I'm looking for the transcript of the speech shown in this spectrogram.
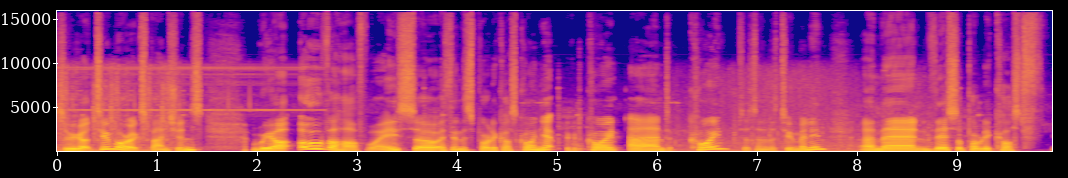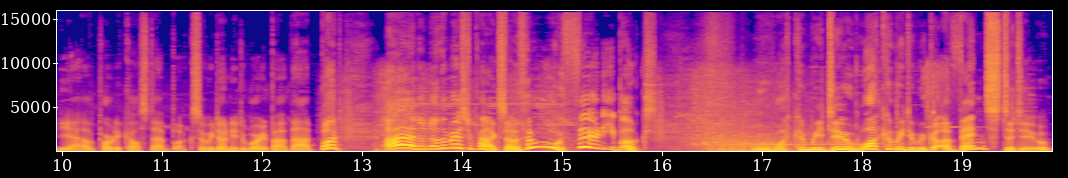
So we've got two more expansions. We are over halfway, so I think this probably costs coin. Yep, coin and coin, so it's another 2 million. And then this will probably cost, yeah, it'll probably cost a buck, so we don't need to worry about that. But, and another mystery pack, so, ooh, 30 bucks. Ooh, what can we do? What can we do? We've got events to do.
